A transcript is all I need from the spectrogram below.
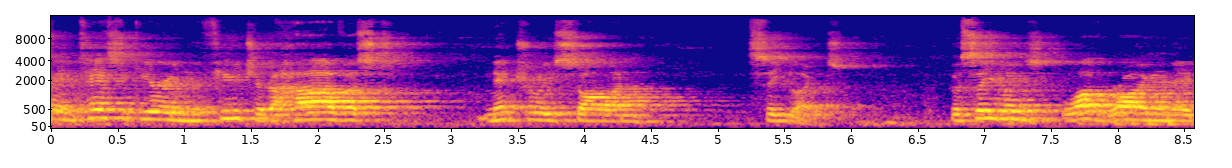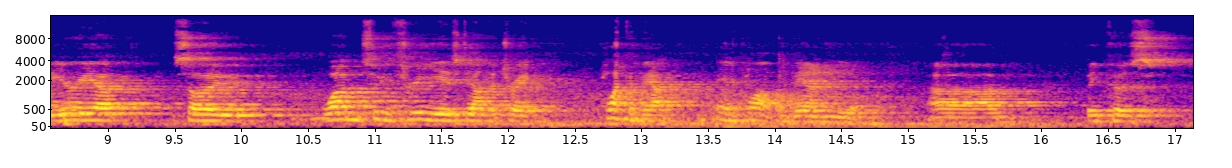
fantastic area in the future to harvest naturally sown seedlings. The seedlings love growing in that area, so one, two, three years down the track, pluck them out and plant them down here. um, because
